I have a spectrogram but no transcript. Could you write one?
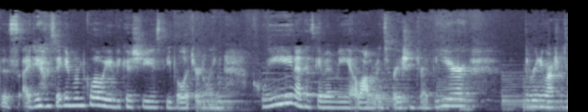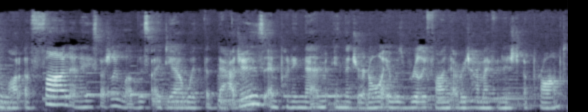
this idea was taken from Chloe because she's the bullet journaling queen and has given me a lot of inspiration throughout the year. The reading rush was a lot of fun and I especially love this idea with the badges and putting them in the journal. It was really fun every time I finished a prompt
